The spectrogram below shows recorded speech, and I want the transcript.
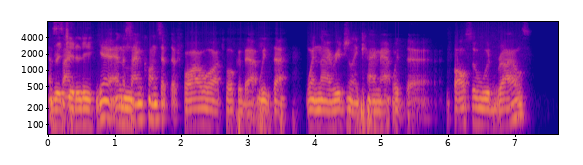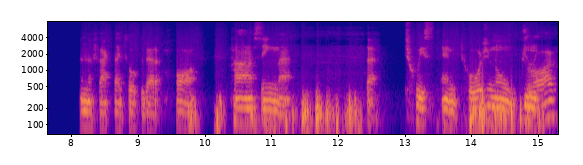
and same- yeah, and the Mm. same concept that Firewire talk about with that when they originally came out with the balsa wood rails, and the fact they talked about it ha- harnessing that that twist and torsional drive.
